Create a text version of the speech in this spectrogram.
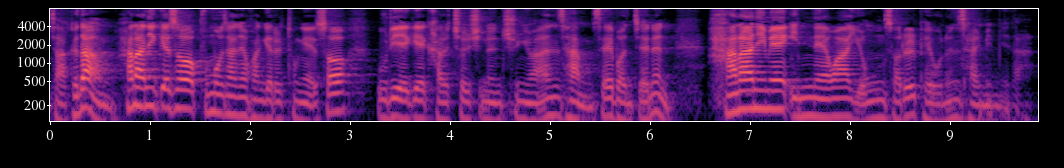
자, 그 다음 하나님께서 부모 자녀 관계를 통해서 우리에게 가르쳐 주시는 중요한 삶 세 번째는 하나님의 인내와 용서를 배우는 삶입니다.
